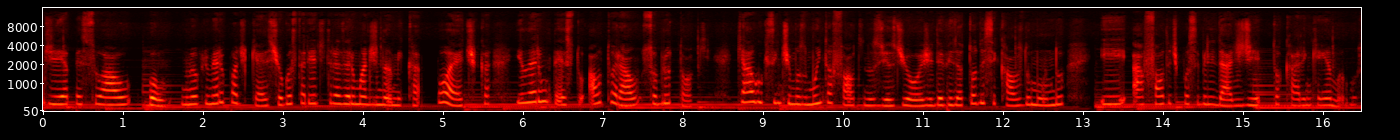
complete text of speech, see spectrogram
dia, pessoal! Bom, no meu primeiro podcast eu gostaria de trazer uma dinâmica poética e ler um texto autoral sobre o toque, que é algo que sentimos muita falta nos dias de hoje devido a todo esse caos do mundo e a falta de possibilidade de tocar em quem amamos.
